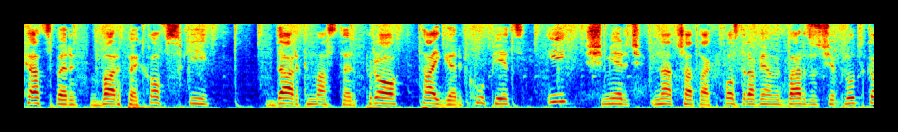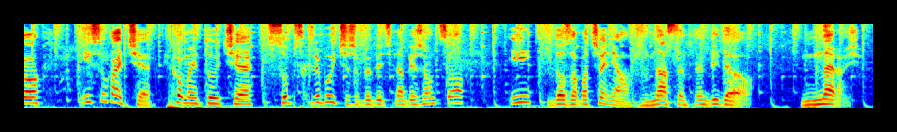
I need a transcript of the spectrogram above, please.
Kacper Warpechowski, Dark Master Pro, Tiger Kupiec i Śmierć na czatach. Pozdrawiamy bardzo cieplutko i słuchajcie, komentujcie, subskrybujcie, żeby być na bieżąco i do zobaczenia w następnym wideo. Na razie.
